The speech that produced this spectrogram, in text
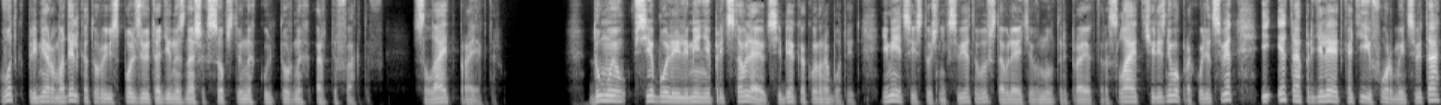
Вот, к примеру, модель, которую использует один из наших собственных культурных артефактов – слайд-проектор. Думаю, все более или менее представляют себе, как он работает. Имеется источник света, вы вставляете внутрь проектора слайд, через него проходит свет, и это определяет, какие формы и цвета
